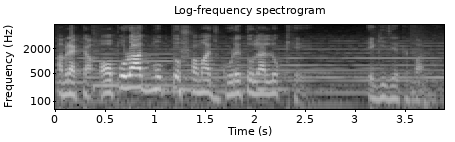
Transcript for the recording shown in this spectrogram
আমরা একটা অপরাধ মুক্ত সমাজ গড়ে তোলার লক্ষ্যে এগিয়ে যেতে পারব।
